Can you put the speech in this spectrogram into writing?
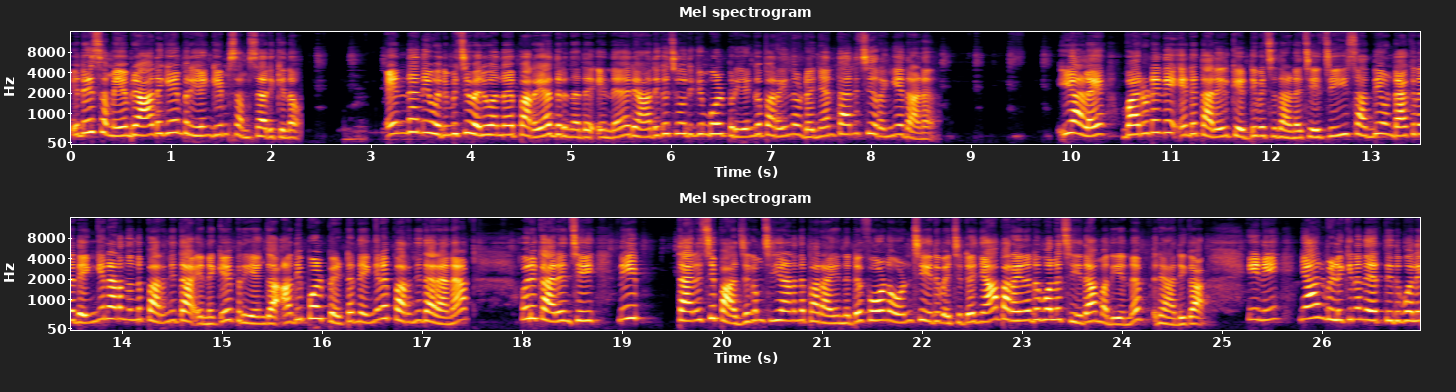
ഇതേ സമയം രാധികയും പ്രിയങ്കയും സംസാരിക്കുന്നു. എന്താ നീ ഒരുമിച്ച് വരുമെന്ന് പറയാതിരുന്നത്? എന്ന് രാധിക ചോദിക്കുമ്പോൾ പ്രിയങ്ക പറയുന്നുണ്ട് ഞാൻ തനിച്ചിറങ്ങിയതാണ്. ഇയാളെ വരുണിനെ എന്റെ തലയിൽ കെട്ടിവെച്ചതാണ്. ചേച്ചി ഈ സദ്യ ഉണ്ടാക്കുന്നത് എങ്ങനെയാണെന്നൊന്ന് പറഞ്ഞു താ എന്നൊക്കെ പ്രിയങ്ക. അതിപ്പോൾ പെട്ടെന്ന് എങ്ങനെ പറഞ്ഞു തരാനാ ഒരു കാര്യം ചെയ് നീ തനിച്ച് പാചകം ചെയ്യാണെന്ന് പറയുന്നിട്ട് ഫോൺ ഓൺ ചെയ്ത് വെച്ചിട്ട് ഞാൻ പറയുന്നത് പോലെ ചെയ്താൽ മതിയെന്ന് രാധിക. ഇനി ഞാൻ വിളിക്കുന്ന നേരത്തെ ഇതുപോലെ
